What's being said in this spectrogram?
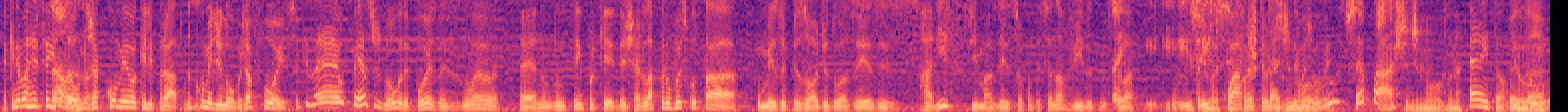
É que nem uma refeição, não, você não... já comeu aquele prato, não dá pra comer de novo, já foi. Se eu quiser, eu penso de novo depois, mas não é. É, não, não tem por que deixar ele lá, porque eu não vou escutar o mesmo episódio duas vezes. Raríssimas vezes isso acontecer na vida, então, sei é, lá. E, e três, se você quatro for escutar de novo, de você baixa de novo, né? É, então. Eu,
